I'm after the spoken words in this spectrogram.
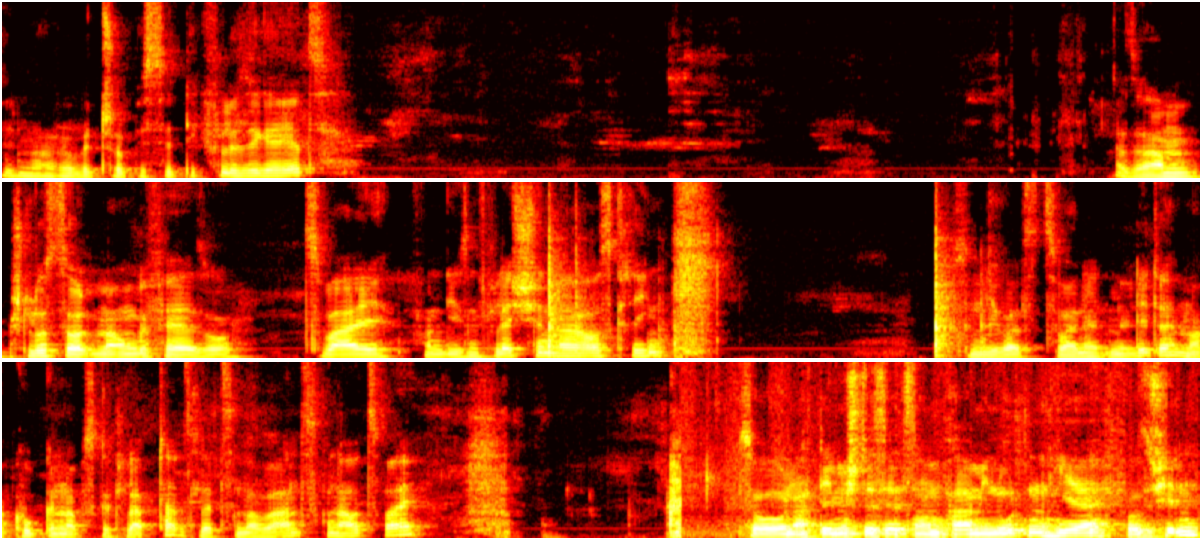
Sieht man, wird schon ein bisschen dickflüssiger jetzt. Also am Schluss sollten wir ungefähr so zwei von diesen Fläschchen da rauskriegen. Das sind jeweils 200 Milliliter. Mal gucken, ob es geklappt hat. Das letzte Mal waren es genau zwei. So, nachdem ich das jetzt noch ein paar Minuten hier vor sich hin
